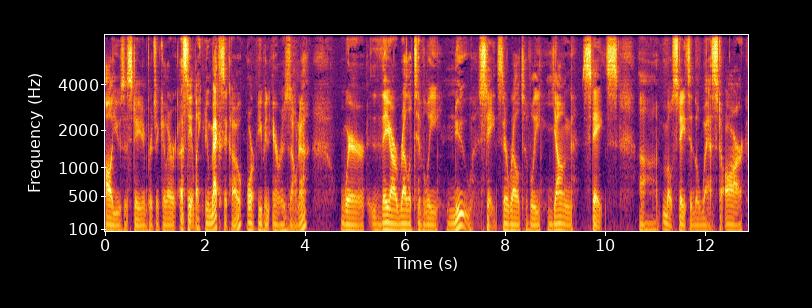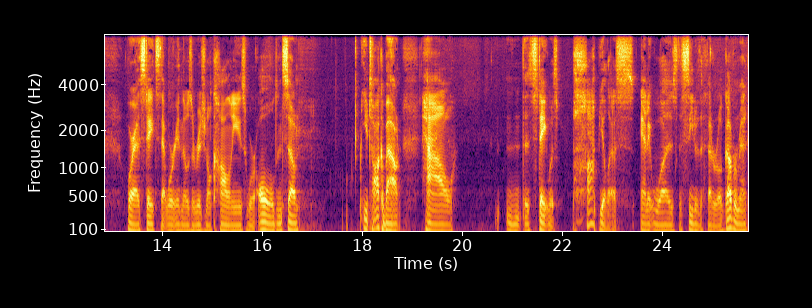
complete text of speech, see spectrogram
I'll use a state in particular, a state like New Mexico or even Arizona, where they are relatively new states. They're relatively young states. Uh, most states in the West are, whereas states that were in those original colonies were old. And so you talk about how the state was populous and it was the seat of the federal government.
